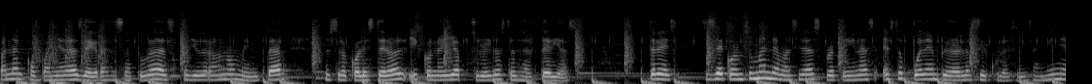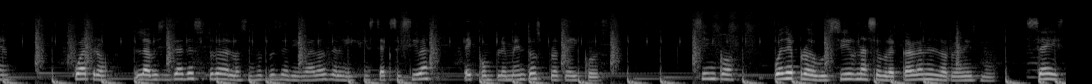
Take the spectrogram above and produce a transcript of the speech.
van acompañadas de grasas saturadas que ayudarán a aumentar nuestro colesterol y con ello obstruir nuestras arterias. 3. Si se consumen demasiadas proteínas, esto puede empeorar la circulación sanguínea. 4. La obesidad es otro de los efectos derivados de la ingesta excesiva de complementos proteicos. 5. Puede producir una sobrecarga en el organismo. 6.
